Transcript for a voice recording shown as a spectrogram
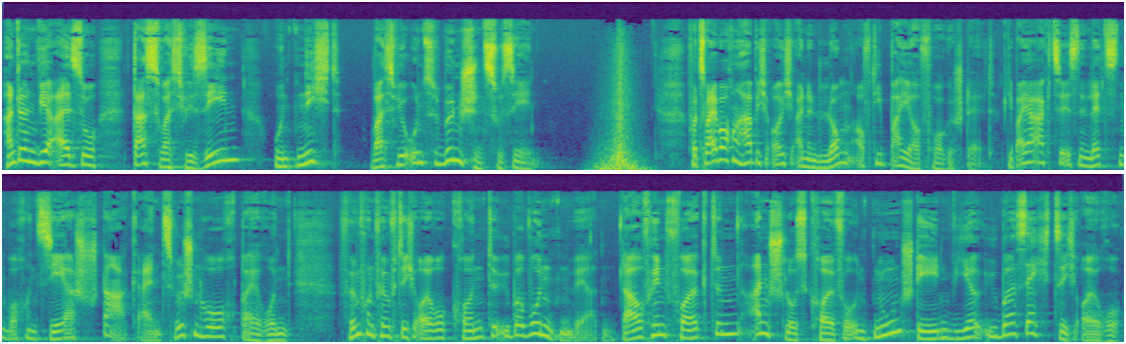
Handeln wir also das, was wir sehen und nicht, was wir uns wünschen zu sehen. Vor zwei Wochen habe ich euch einen Long auf die Bayer vorgestellt. Die Bayer-Aktie ist in den letzten Wochen sehr stark. Ein Zwischenhoch bei rund 55 Euro konnte überwunden werden. Daraufhin folgten Anschlusskäufe und nun stehen wir über 60 Euro.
